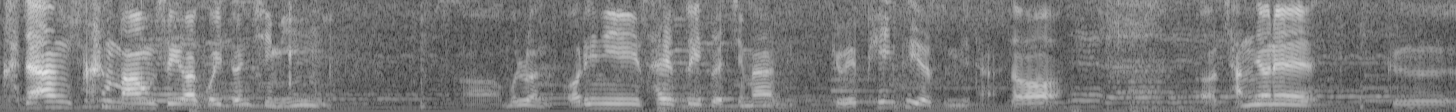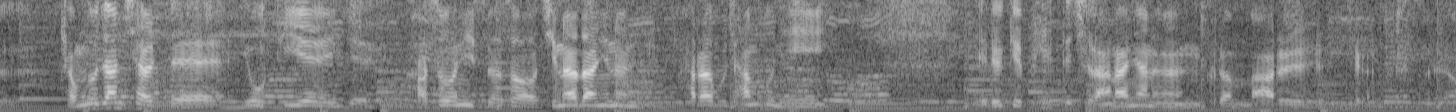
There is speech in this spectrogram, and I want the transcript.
가장 큰 마음속에 갖고 있던 짐이 어, 물론 어린이 사역도 있었지만 교회 페인트였습니다. 그래서 어, 작년에 그 경로 잔치 할 때 요 뒤에 이제 가수원이 있어서 지나다니는 할아버지 한 분이 이렇게 페인트 칠안 하냐는 그런 말을 제가 들었어요.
